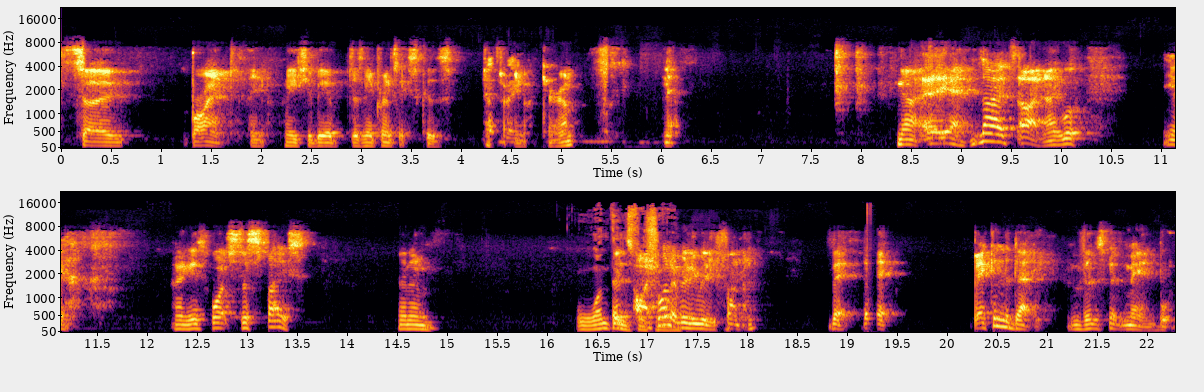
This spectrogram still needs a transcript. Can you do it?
So Bryant, he, he should be a Disney princess because That's right. anyway, carry on. Yeah. No, uh, yeah, no, it's I know. Well, yeah, I guess watch the space, and um, One thing thing's for I find it really, really funny that, that back in the day, Vince McMahon bought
